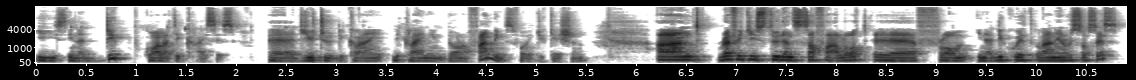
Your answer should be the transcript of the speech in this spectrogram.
is in a deep quality crisis uh, due to decline, declining donor fundings for education. And refugee students suffer a lot uh, from inadequate learning resources,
